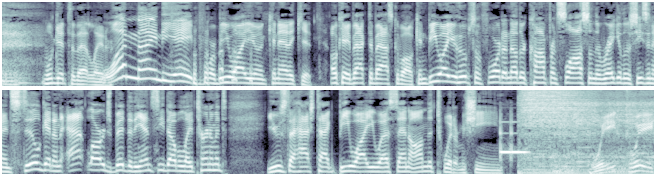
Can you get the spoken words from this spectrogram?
we'll get to that later. 198 for BYU in Connecticut. Okay, back to basketball. Can BYU Hoops afford another conference loss in the regular season and still get an at large bid to the NCAA tournament? Use the hashtag BYUSN on the Twitter machine. Tweet, tweet.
